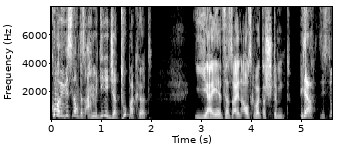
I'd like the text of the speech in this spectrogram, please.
Guck mal, wir wissen auch, dass Ahmedinejad Tupac hört. Ja, jetzt hast du einen ausgepackt, das stimmt. Ja, siehst du?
